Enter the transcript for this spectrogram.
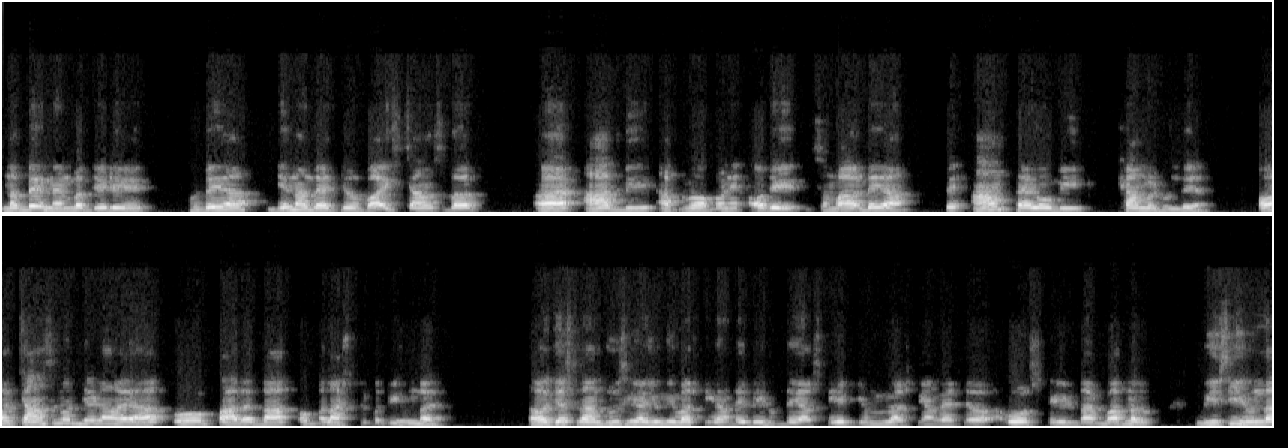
90 ਮੈਂਬਰ ਜਿਹੜੇ ਹੁੰਦੇ ਆ, ਜਿਨ੍ਹਾਂ ਵਿੱਚ ਵਾਈਸ ਚਾਂਸਲਰ ਆਪ ਵੀ ਆਪੋ ਆਪਣੇ ਅਹੁਦੇ ਸੰਭਾਲਦੇ ਆ ਤੇ ਆਮ ਫੈਲੋ ਵੀ ਸ਼ਾਮਲ ਹੁੰਦੇ ਆ। ਔਰ ਚਾਂਸਲਰ ਜਿਹੜਾ ਆ, ਉਹ ਭਾਰਤ ਦਾ ਉਪ ਰਾਸ਼ਟਰਪਤੀ ਹੁੰਦਾ ਹੈ ਔਰ ਜਿਸ ਤਰ੍ਹਾਂ ਦੂਸਰੀਆਂ ਯੂਨੀਵਰਸਿਟੀਆਂ ਦੇ ਵੀ ਹੁੰਦੇ ਆ ਸਟੇਟ ਯੂਨੀਵਰਸਿਟੀਆਂ ਵਿੱਚ ਉਹ ਸਟੇਟ ਦਾ ਗਵਰਨਰ ਵੀਸੀ ਹੁੰਦਾ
